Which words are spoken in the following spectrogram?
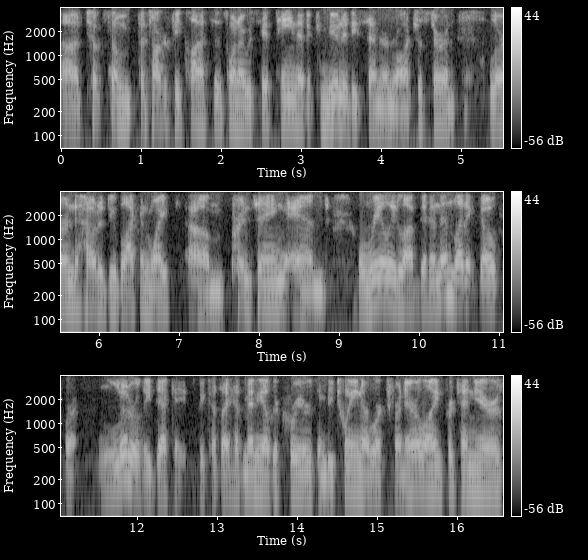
uh, took some photography classes when I was 15 at a community center in Rochester and learned how to do black and white um, printing and really loved it and then let it go for literally decades because I had many other careers in between. I worked for an airline for 10 years.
